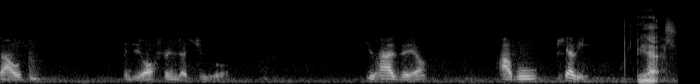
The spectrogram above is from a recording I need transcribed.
out in the offering that you you had there, Abu Kelly. Yes.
